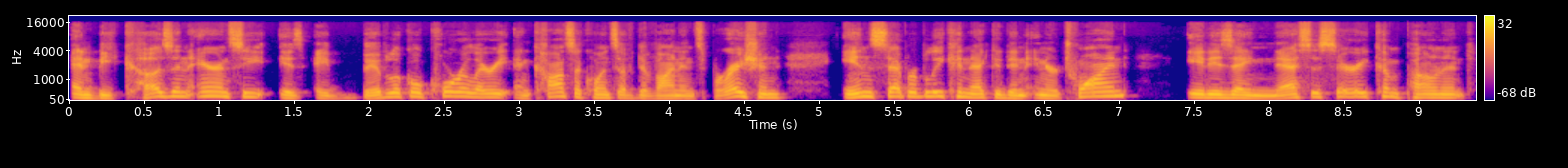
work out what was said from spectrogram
And because inerrancy is a biblical corollary and consequence of divine inspiration, inseparably connected and intertwined, it is a necessary component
